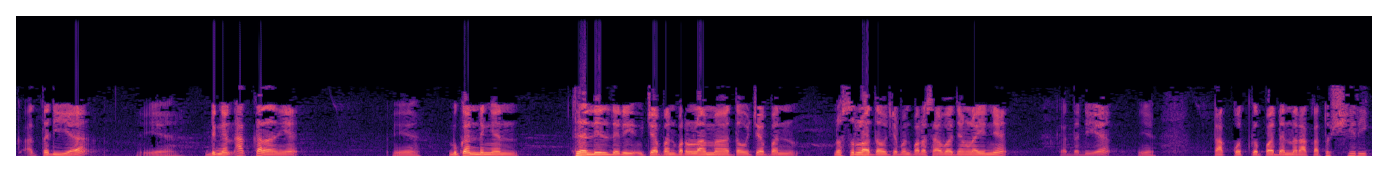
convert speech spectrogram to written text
kata dia ya dengan akalnya ya bukan dengan dalil dari ucapan para ulama atau ucapan Rasulullah atau ucapan para sahabat yang lainnya kata dia ya. Takut kepada neraka itu syirik.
